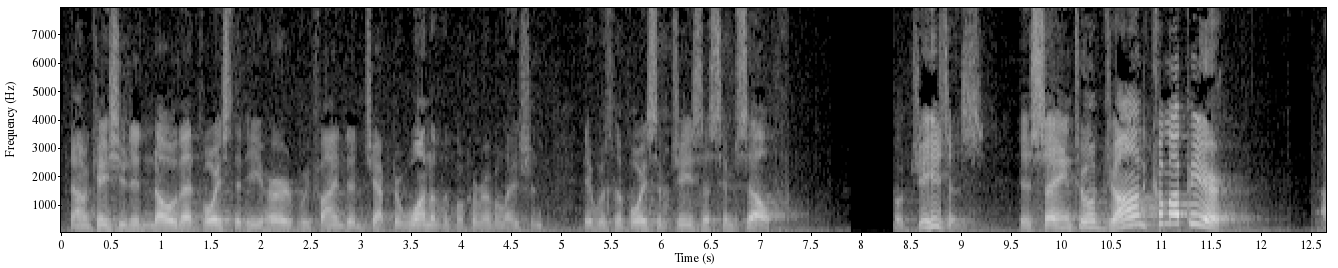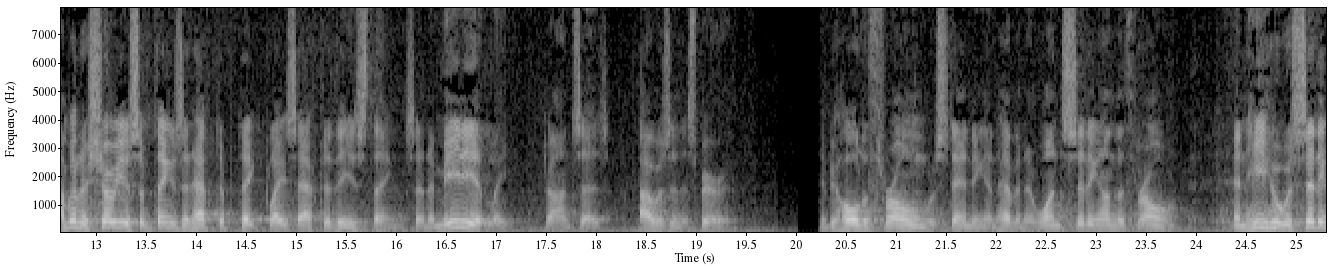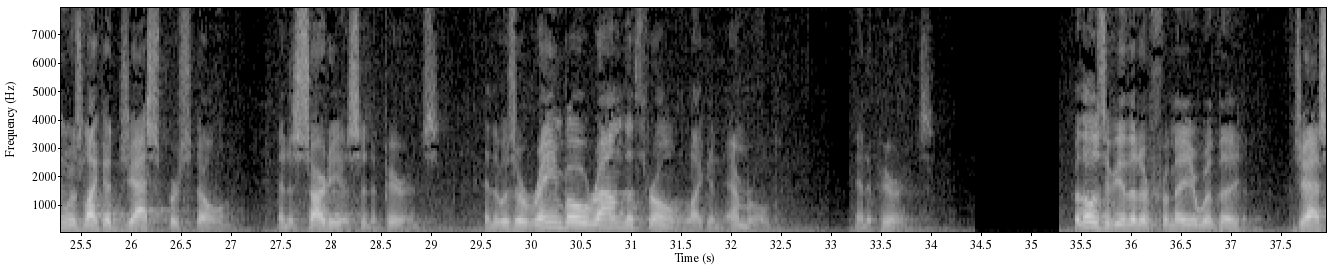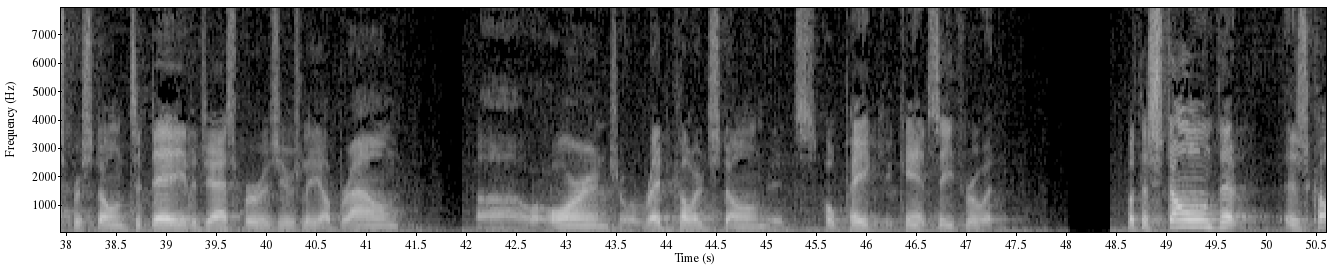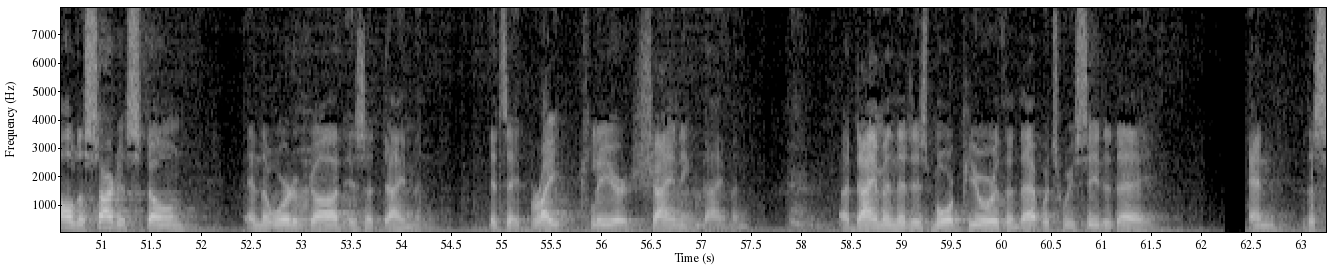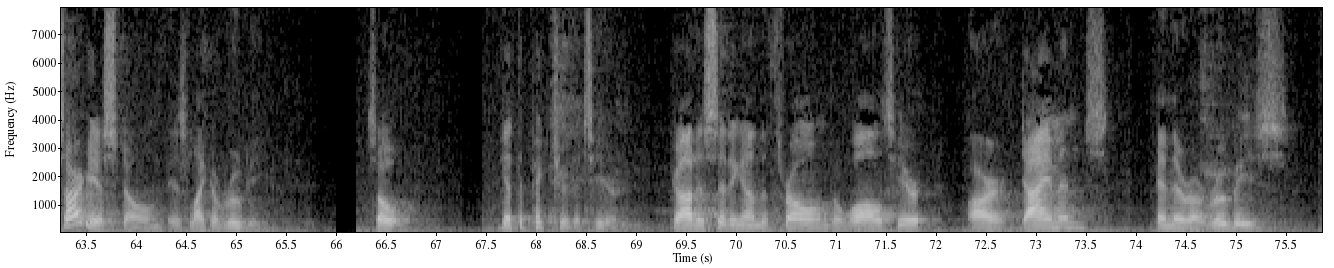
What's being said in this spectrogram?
Now, in case you didn't know, that voice that he heard, we find in chapter 1 of the book of Revelation, it was the voice of Jesus himself. So, Jesus is saying to him, John, come up here. I'm going to show you some things that have to take place after these things. And immediately, John says, I was in the Spirit. And behold, a throne was standing in heaven, and one sitting on the throne. And he who was sitting was like a jasper stone, and a sardius in appearance. And there was a rainbow round the throne, like an emerald in appearance. For those of you that are familiar with the jasper stone, today the jasper is usually a brown orange or red colored stone. It's opaque, you can't see through it. But the stone that is called a sardis stone in the Word of God is a diamond. It's a bright, clear, shining diamond. a diamond that is more pure than that which we see today. And the sardius stone is like a ruby. So get the picture that's here. God is sitting on the throne. The walls here are diamonds, and there are rubies,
